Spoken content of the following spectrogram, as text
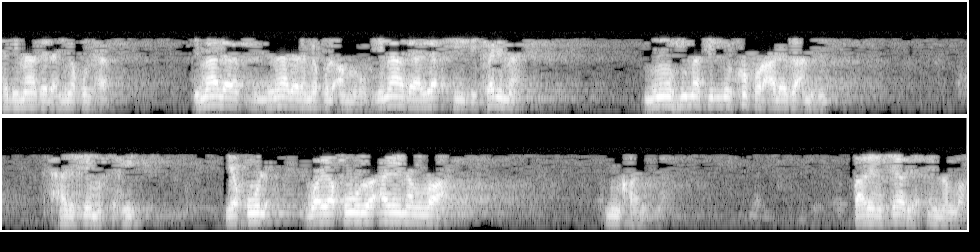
فلماذا لم يقل هذا؟ لماذا لماذا لم يقل أمره؟ لماذا يأتي بكلمة موهمة للكفر على زعمهم؟ هذا شيء مستحيل. يقول ويقول أين الله؟ من قال الله. قال الشارع أين الله؟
